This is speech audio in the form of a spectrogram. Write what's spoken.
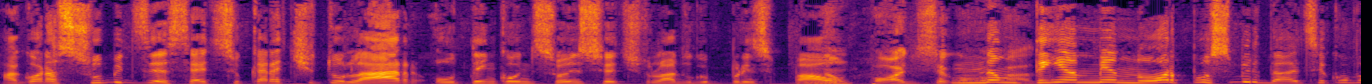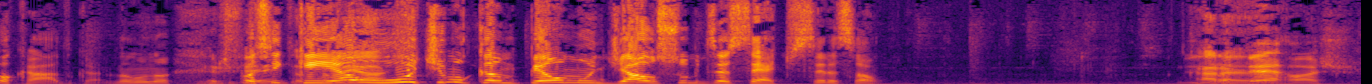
Agora sub-17, se o cara é titular ou tem condições de ser titular do grupo principal, Não pode ser convocado. Não tem a menor possibilidade de ser convocado, cara. Não, não- tipo Perfeito, assim, eu quem é também o acho. último campeão mundial sub-17, seleção? Cara, Inglaterra, eu acho.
